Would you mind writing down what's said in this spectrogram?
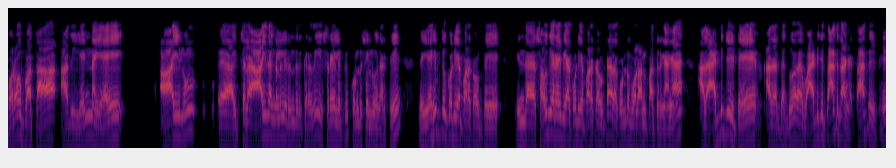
புறவு பார்த்தா அது எண்ணெயை ஆயிலும் சில ஆயுதங்களும் இருந்திருக்கிறது இஸ்ரேலுக்கு கொண்டு செல்வதற்கு. இந்த எகிப்து கொடியை பறக்க விட்டு இந்த சவுதி அரேபியா கொடியை பறக்க விட்டு அதை கொண்டு போகலான்னு பார்த்துருக்காங்க அதை அடிச்சுக்கிட்டு அதை அந்த அடித்து தாத்துட்டாங்க. தாத்துக்கிட்டு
